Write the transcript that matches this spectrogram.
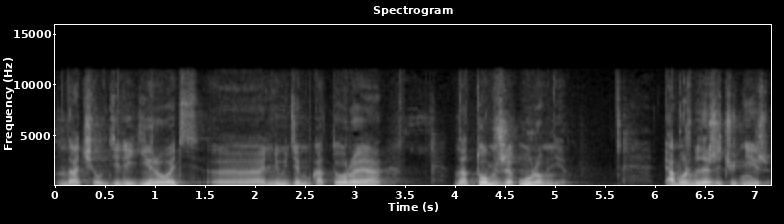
начал делегировать людям, которые на том же уровне, а может быть даже чуть ниже.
